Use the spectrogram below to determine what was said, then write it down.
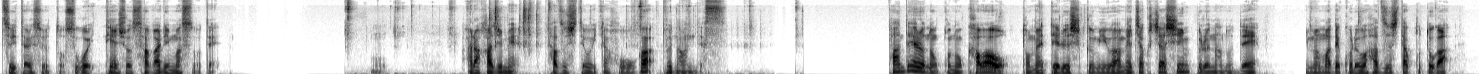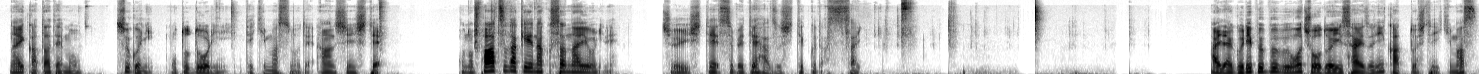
ついたりすると、すごいテンション下がりますので、もうあらかじめ外しておいた方が無難です。パンデーロのこの皮を留めてる仕組みはめちゃくちゃシンプルなので、今までこれを外したことがない方でもすぐに元通りにできますので安心して、このパーツだけなくさないようにね、注意してすべて外してください。はい、ではグリップ部分をちょうどいいサイズにカットしていきます。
